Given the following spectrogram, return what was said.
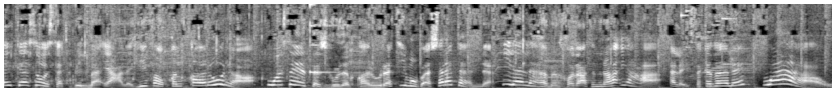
عليك سوى سكب الماء عليه فوق القارورة. وسيتجه للقارورة مباشرة. يا لها من خدعة رائعة. أليس كذلك؟ واو!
